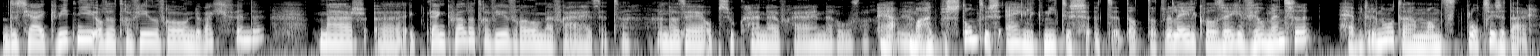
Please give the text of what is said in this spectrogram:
dus ja, ik weet niet of dat er veel vrouwen de weg vinden. Maar uh, ik denk wel dat er veel vrouwen met vragen zitten. En dat zij op zoek gaan naar vragen daarover. Ja, maar het bestond dus eigenlijk niet. Dus het, dat, dat wil eigenlijk wel zeggen, veel mensen hebben er nood aan, want plots is het daar.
